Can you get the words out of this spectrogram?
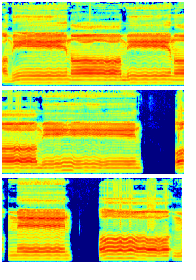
أمين أمين أمين. أؤمن أؤمن.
